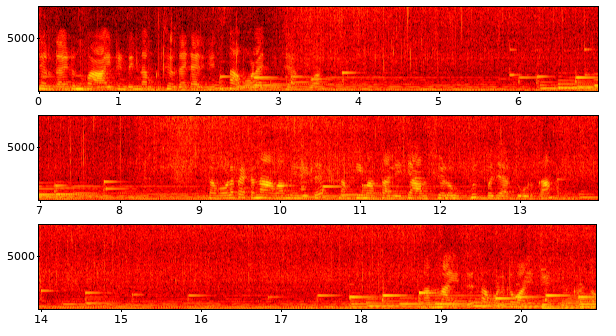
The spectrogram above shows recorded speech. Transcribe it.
ചെറുതായിട്ടൊന്ന് പായിട്ടുണ്ടെങ്കിൽ നമുക്ക് ചെറുതായിട്ട് അരിഞ്ഞ് വെച്ച് സവോള അരിഞ്ഞ് ചേർക്കുക. സവോള പെട്ടെന്ന് ആവാൻ വേണ്ടിയിട്ട് നമുക്ക് ഈ മസാലയ്ക്ക് ആവശ്യമുള്ള ഉപ്പ് ഇപ്പം ചേർത്ത് കൊടുക്കാം. നന്നായിട്ട് സവോളയൊക്കെ വഴറ്റി എടുക്കാം കേട്ടോ.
